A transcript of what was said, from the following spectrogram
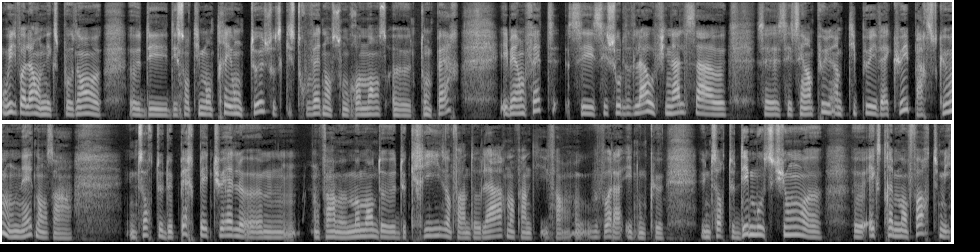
Oui, voilà, en exposant euh, euh, des, des sentiments très honteux, chose qui se trouvait dans son roman euh, ton père, et eh bien en fait, ces, choses-là, au final, ça, euh, c'est un peu, un petit peu évacué parce que on est dans un une sorte de perpétuel euh, enfin moment de, crise enfin de larmes enfin enfin voilà. Et donc une sorte d'émotion extrêmement forte mais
